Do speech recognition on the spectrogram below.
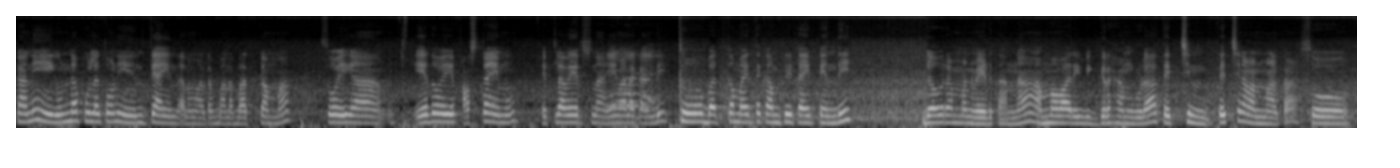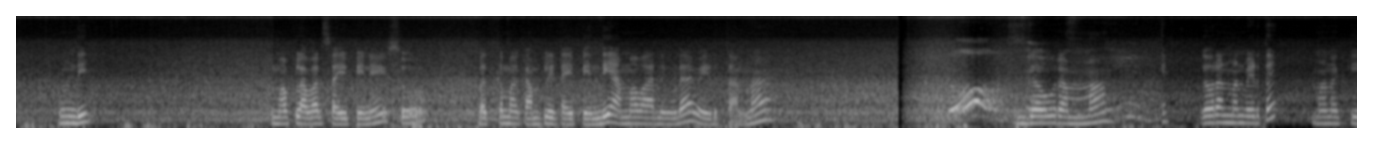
కానీ ఉన్న పూలతోని ఇంతే అయిందనమాట మన బతుకమ్మ. సో ఇక ఏదో ఫస్ట్ టైము ఎట్లా వేర్చినా ఏమనకండి. సో బతుకమ్మ అయితే కంప్లీట్ అయిపోయింది. గౌరమ్మని పెడతాన్న అమ్మవారి విగ్రహం కూడా తెచ్చి తెచ్చినాం అనమాట సో ఉంది. మా ఫ్లవర్స్ అయిపోయినాయి. సో బతుకమ్మ కంప్లీట్ అయిపోయింది. అమ్మవారిని కూడా పెడతాన్న గౌరమ్మ. గౌరమ్మని పెడితే మనకి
